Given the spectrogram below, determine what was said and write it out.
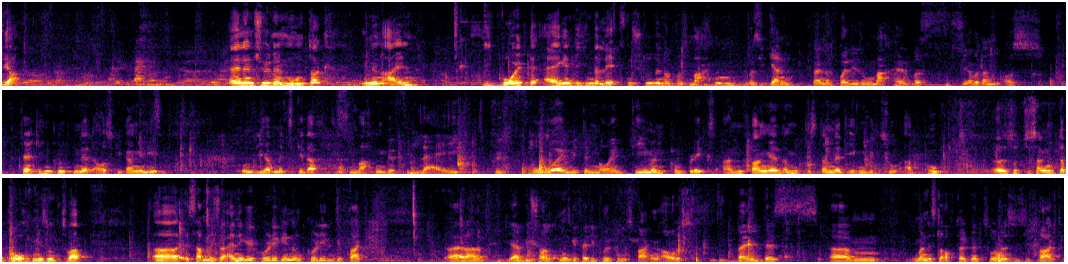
Ja. Einen schönen Montag Ihnen allen. Ich wollte eigentlich in der letzten Stunde noch was machen, was ich gern bei einer Vorlesung mache, was aber dann aus zeitlichen Gründen nicht ausgegangen ist. Und ich habe mir jetzt gedacht, das machen wir vielleicht, bevor ich mit dem neuen Themenkomplex anfange, damit es dann nicht irgendwie zu abrupt äh, sozusagen unterbrochen ist. Und zwar, äh, es haben mich schon einige Kolleginnen und Kollegen gefragt, ja, wie schauen ungefähr die Prüfungsfragen aus? Weil das, ähm, ich meine, es läuft halt nicht so, dass ich sie fragt,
